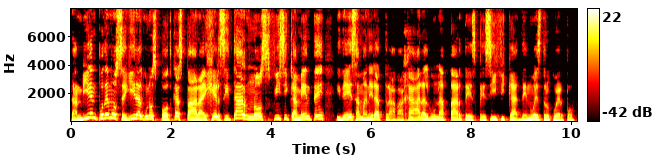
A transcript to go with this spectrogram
También podemos seguir algunos podcasts para ejercitarnos físicamente y de esa manera trabajar alguna parte específica de nuestro cuerpo.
